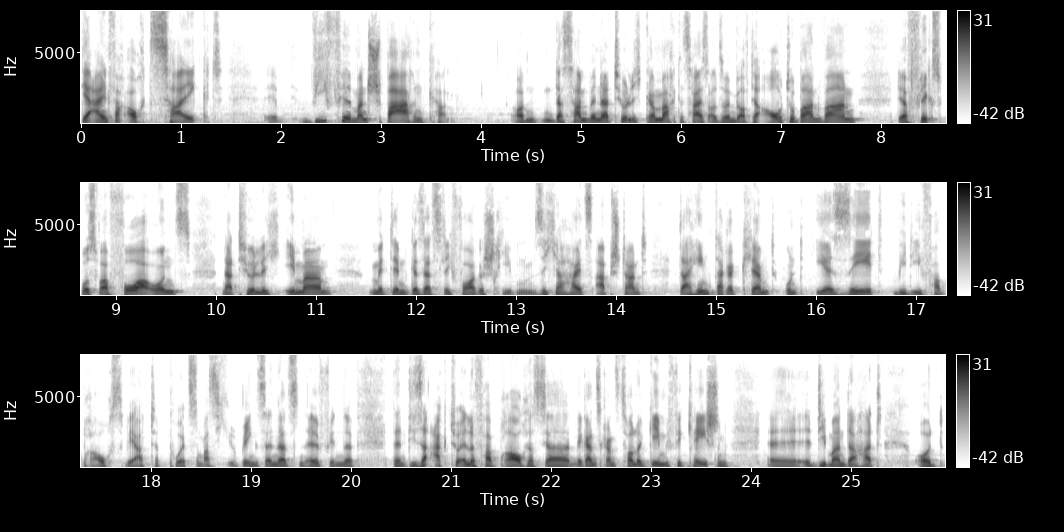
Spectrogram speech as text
der einfach auch zeigt, äh, wie viel man sparen kann. Und das haben wir natürlich gemacht. Das heißt also, wenn wir auf der Autobahn waren, der Flixbus war vor uns, natürlich immer mit dem gesetzlich vorgeschriebenen Sicherheitsabstand dahinter geklemmt und ihr seht, wie die Verbrauchswerte purzen. Was ich übrigens sensationell finde, denn dieser aktuelle Verbrauch, ist ja eine ganz, ganz tolle Gamification, äh, die man da hat. Und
